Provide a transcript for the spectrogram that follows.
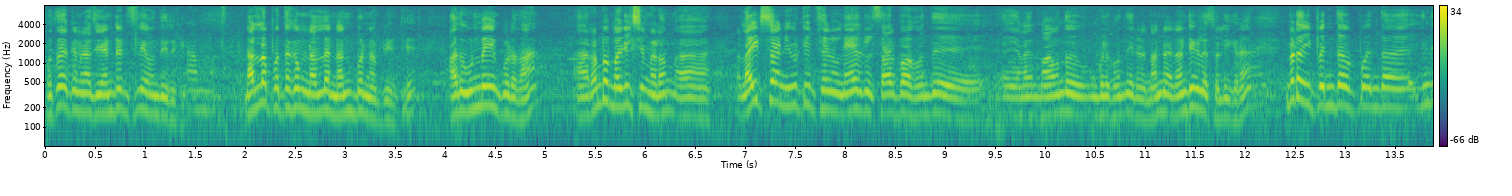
புத்தக கண்காட்சி என்ட்ரன்ஸ்லேயே வந்து இருக்குது நல்ல புத்தகம் நல்ல நண்பன் அப்படின்ட்டு. அது உண்மையும் கூட தான். ரொம்ப மகிழ்ச்சி madam. Lights on YouTube channel நேயர்கள் சார்பாக வந்து நான் வந்து உங்களுக்கு வந்து என்னோட நன் நன்றிகளை சொல்லிக்கிறேன். மேடம் இப்போ இந்த இப்போ இந்த இந்த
